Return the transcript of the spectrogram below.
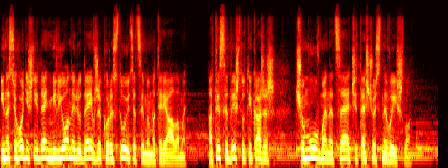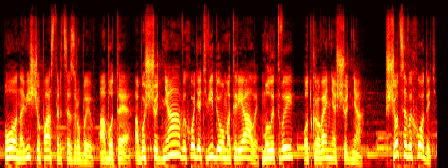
І на сьогоднішній день мільйони людей вже користуються цими матеріалами. А ти сидиш тут і кажеш, чому в мене це чи те щось не вийшло? О, навіщо пастир це зробив? Або те, або щодня виходять відеоматеріали, молитви, откровення щодня. Що це виходить?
